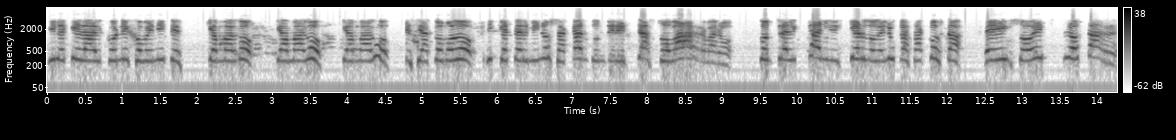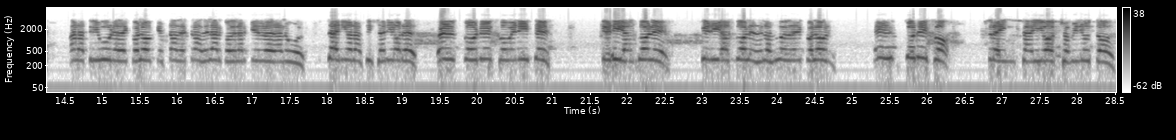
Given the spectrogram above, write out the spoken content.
Y le queda al conejo Benítez que amagó, que amagó, que amagó, que se acomodó y que terminó sacando un derechazo bárbaro contra el caño izquierdo de Lucas Acosta e hizo explotar a la tribuna de Colón que está detrás del arco del arquero de Lanús. Señoras y señores, el Conejo Benítez querían goles, querían goles de los nueve de Colón. El Conejo, 38 minutos.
